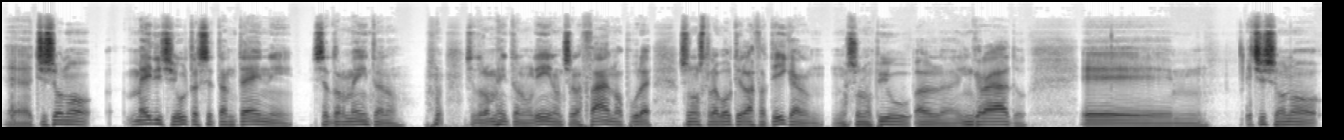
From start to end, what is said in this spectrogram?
eh, ci sono medici ultra settantenni, si addormentano, si addormentano lì, non ce la fanno, oppure sono stravolti dalla fatica, non sono più al, in grado. E, e sono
